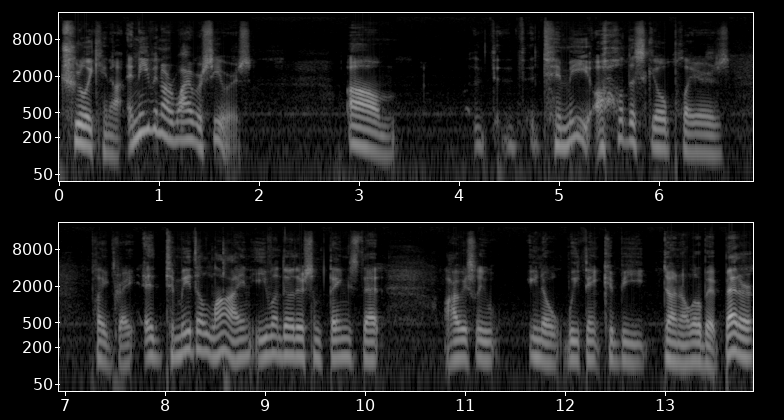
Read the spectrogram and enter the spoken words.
truly cannot, and even our wide receivers. Um, to me, all the skill players played great. And to me, the line, even though there's some things that obviously, you know, we think could be done a little bit better.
